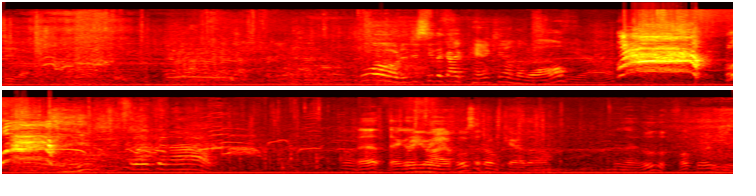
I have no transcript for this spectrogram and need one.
dude. Whoa, did you see the guy panicking on the wall? Yeah. Ah! He's flipping out. Uh, there goes Ryu. Hayabusa don't care though. Like, who the fuck are you?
